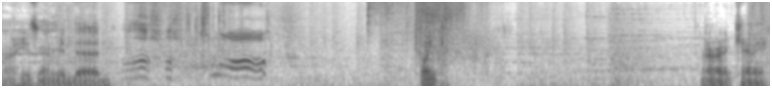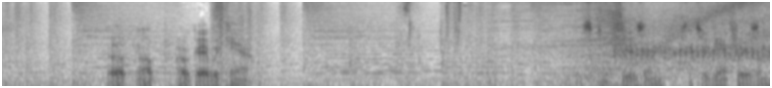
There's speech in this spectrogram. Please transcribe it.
Oh, he's gonna be dead. Doink. Alright, Kenny. Oh, nope. Okay, we can't. It's confusing, since we can't freeze him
